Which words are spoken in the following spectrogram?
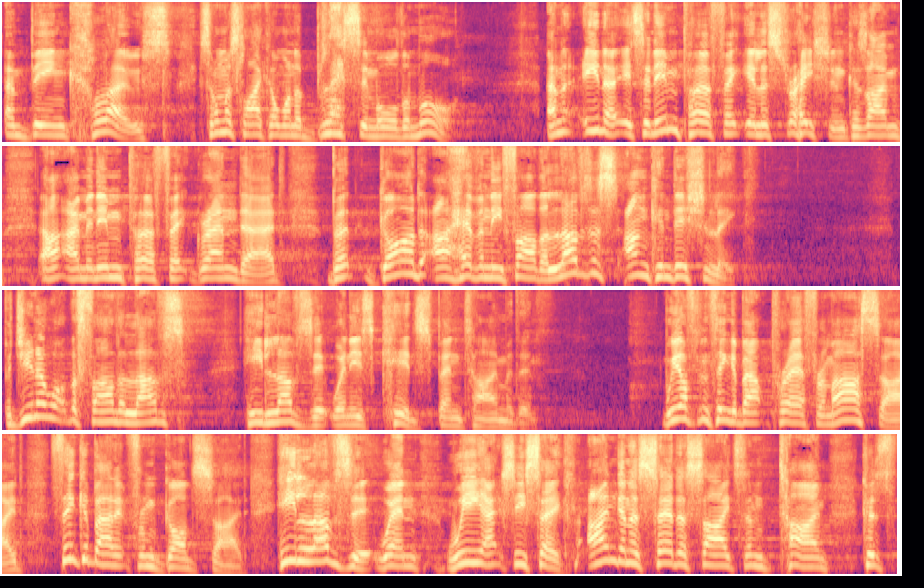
and being close. It's almost like I want to bless him all the more. And, you know, it's an imperfect illustration because I'm, I'm an imperfect granddad, but God, our Heavenly Father, loves us unconditionally. But do you know what the Father loves? He loves it when his kids spend time with him. We often think about prayer from our side. Think about it from God's side. He loves it when we actually say, I'm going to set aside some time because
